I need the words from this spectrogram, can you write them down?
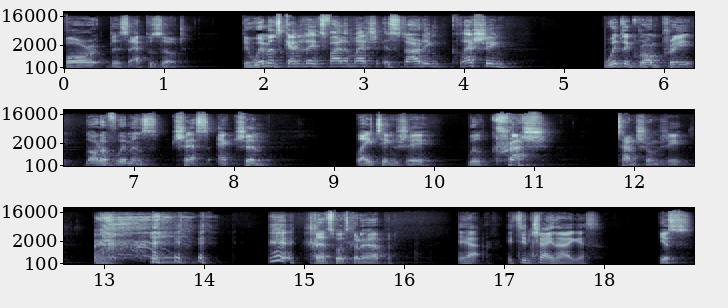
for this episode. The women's candidates final match is starting clashing with the Grand Prix. A lot of women's chess action. Lei Tingjie will crush Tan Zhongyi. And That's what's going to happen. Yeah, it's in China, I guess. Yes.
